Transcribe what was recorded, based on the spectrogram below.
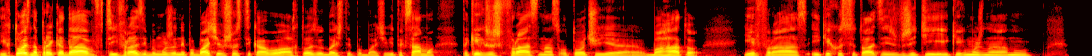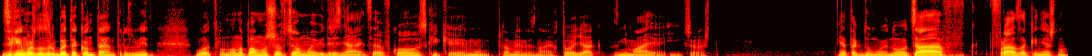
І хтось, наприклад, да, в цій фразі би, може, не побачив щось цікавого, а хтось, от бачите, побачив. І так само таких же ж фраз нас оточує багато. І фраз, і якихось ситуацій в житті, яких можна, ну, з яких можна зробити контент, розумієте? От воно, напевно, що в цьому і відрізняється, в кого скільки, ну, там, я не знаю, хто як знімає і все решта. Я так думаю. Ну, ця фраза, звісно,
